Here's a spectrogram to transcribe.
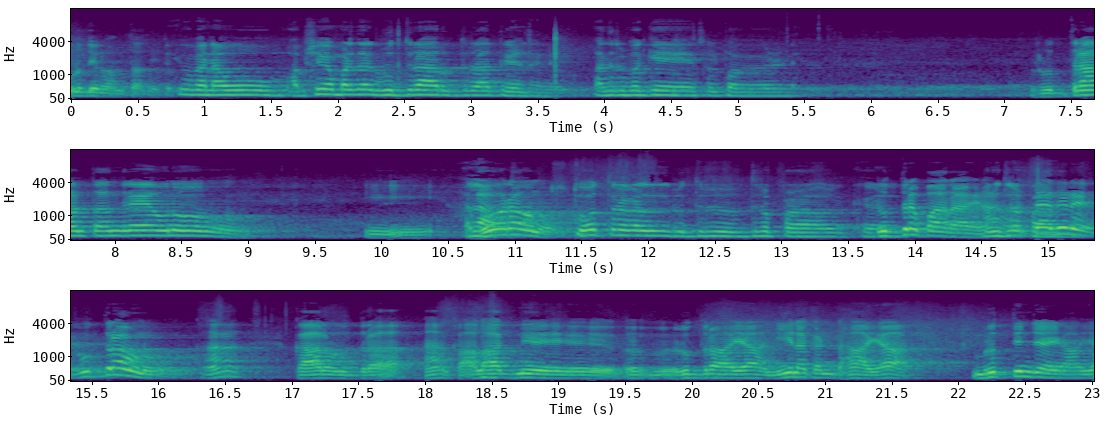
ಉಳಿದಿರುವಂಥದ್ದು ಇದು. ಇವಾಗ ನಾವು ಅಭಿಷೇಕ ಮಾಡಿದಾಗ ರುದ್ರ ರುದ್ರ ಅಂತ ಹೇಳ್ರಿ ಅದ್ರ ಬಗ್ಗೆ ಸ್ವಲ್ಪ ವಿವರಣೆ. ರುದ್ರ ಅಂತ ಅಂದ್ರೆ ಅವನು ಈ ಅವನು. ಸ್ತೋತ್ರಗಳು ರುದ್ರ ರುದ್ರ ರುದ್ರ ಪಾರಾಯಣ ಅದೇನೆ ರುದ್ರ ಅವನು. ಕಾಲರುದ್ರ ಕಾಲಾಗ್ನಿ ರುದ್ರಾಯ ನೀಲಕಂಠಾಯ ಮೃತ್ಯುಂಜಯಾಯ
